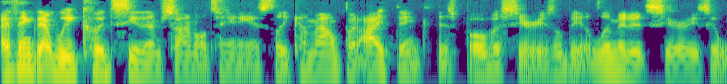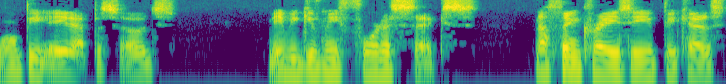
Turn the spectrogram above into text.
I think that we could see them simultaneously come out, but I think this Boba series will be a limited series. It won't be eight episodes. Maybe give me four to six. Nothing crazy because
